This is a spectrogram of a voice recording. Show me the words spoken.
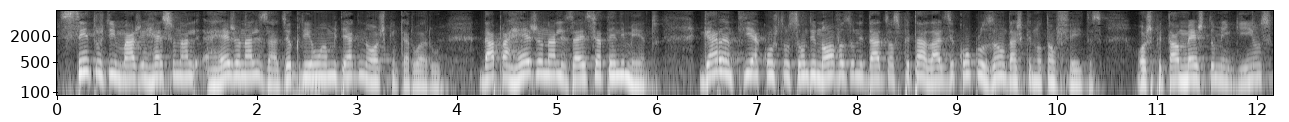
Centros de imagem regionalizados. Eu criei um AME diagnóstico em Caruaru. Dá para regionalizar esse atendimento garantir a construção de novas unidades hospitalares e conclusão das que não estão feitas. O Hospital Mestre Dominguinhos,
